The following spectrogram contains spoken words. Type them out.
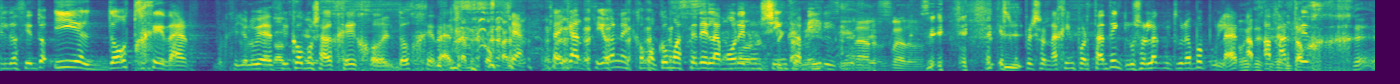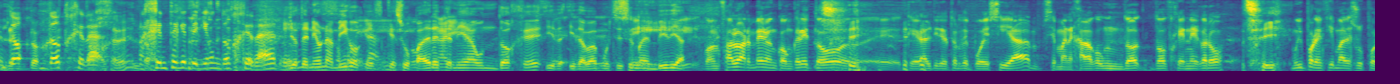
5200 y el Dodge Gedar, porque yo lo voy a decir como Sanjejo, el Dodge Gedar. O sea, que hay canciones como cómo hacer el amor en un 5000. Claro, claro. que es un personaje importante incluso en la cultura popular. ¿Cómo A- aparte, Dodge, el Do- Dodge. Dodge Gedar. Dodge, La gente que tenía un Dodge Gedar. ¿eh? Yo tenía un amigo ¿Cómo que, su padre tenía un doge y, y daba muchísima Sí, envidia. Gonzalo Armero en concreto, eh, que era el director de poesía, se manejaba con un do- Dodge negro muy por encima de sus ¿Tú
